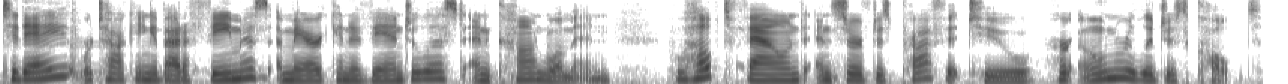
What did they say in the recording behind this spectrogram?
Today, we're talking about a famous American evangelist and con woman who helped found and served as prophet to her own religious cult.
